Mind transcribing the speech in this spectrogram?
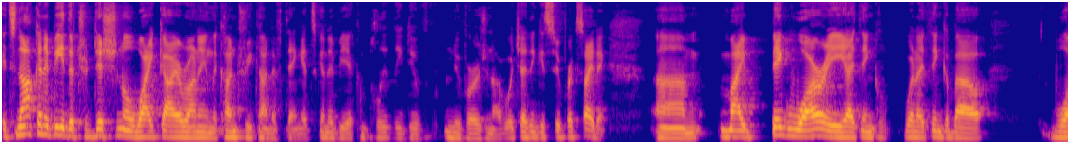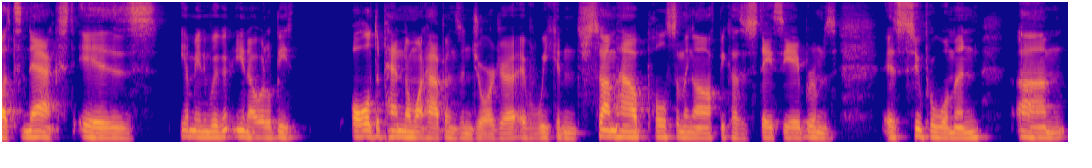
it's not going to be the traditional white guy running the country kind of thing. It's going to be a completely new, new version of it, which I think is super exciting. Um, my big worry, I think, when I think about what's next is, I mean, we you know, it'll be all depend on what happens in Georgia. If we can somehow pull something off because Stacey Abrams is Superwoman, um,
